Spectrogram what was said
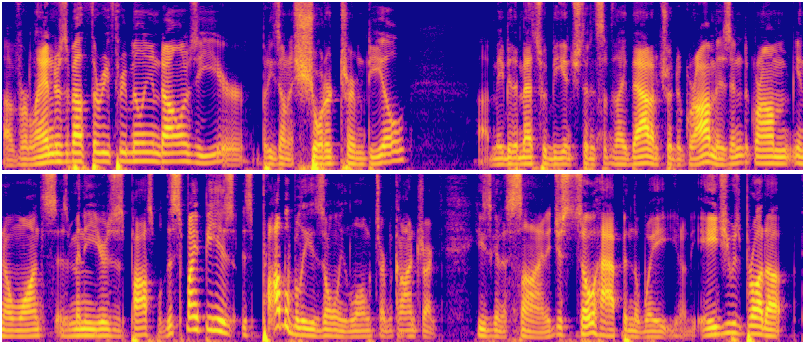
Uh, Verlander's about $33 million a year, but he's on a shorter term deal. Uh, maybe the Mets would be interested in something like that. I'm sure Degrom isn't. Degrom, you know, wants as many years as possible. This might be his, is probably his only long term contract he's going to sign. It just so happened the way you know the age he was brought up,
